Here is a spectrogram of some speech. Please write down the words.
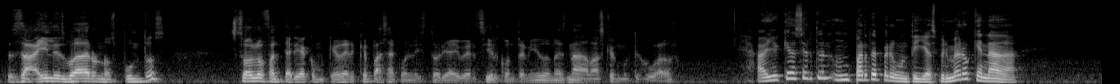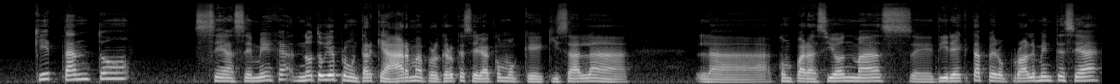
Entonces ahí les voy a dar unos puntos. Solo faltaría como que ver qué pasa con la historia y ver si el contenido no es nada más que el multijugador. Ah, yo quiero hacerte un, par de preguntillas. Primero que nada, ¿qué tanto se asemeja? No te voy a preguntar qué arma, pero creo que sería como que quizá la, la comparación más eh, directa, pero probablemente sea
